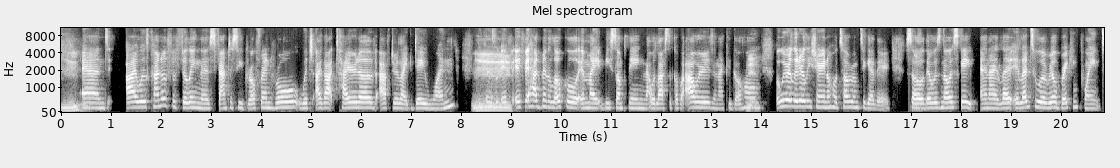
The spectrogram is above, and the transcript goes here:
Mhm. And I was kind of fulfilling this fantasy girlfriend role, which I got tired of after like day one. Because Mm. if, if it had been local, it might be something that would last a couple hours and I could go home. But we were literally sharing a hotel room together. So there was no escape. And I led it led to a real breaking point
